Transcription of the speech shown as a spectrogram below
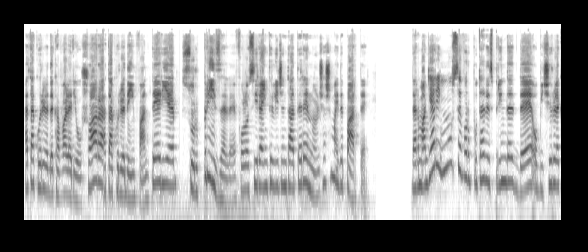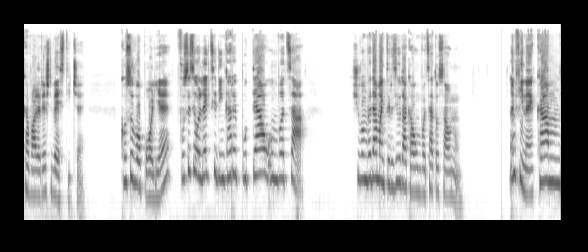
atacurile de cavalerie ușoară, atacurile de infanterie, surprizele, folosirea inteligentă a terenului și așa mai departe. Dar maghiarii nu se vor putea desprinde de obiceiurile cavalerești vestice. Kosovo-Polie fusese o lecție din care puteau învăța și vom vedea mai târziu dacă au învățat-o sau nu. În fine, cam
